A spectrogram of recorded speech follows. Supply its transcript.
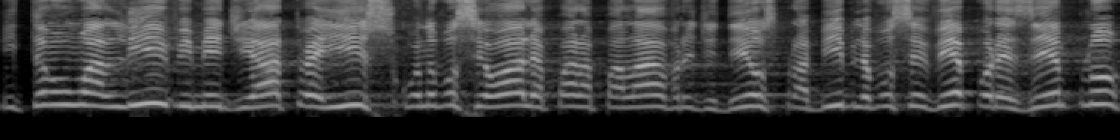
Então, um alívio imediato é isso. Quando você olha para a palavra de Deus, para a Bíblia, você vê, por exemplo,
